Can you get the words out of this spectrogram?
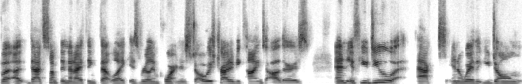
But uh, that's something that I think that like is really important is to always try to be kind to others and if you do act in a way that you don't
